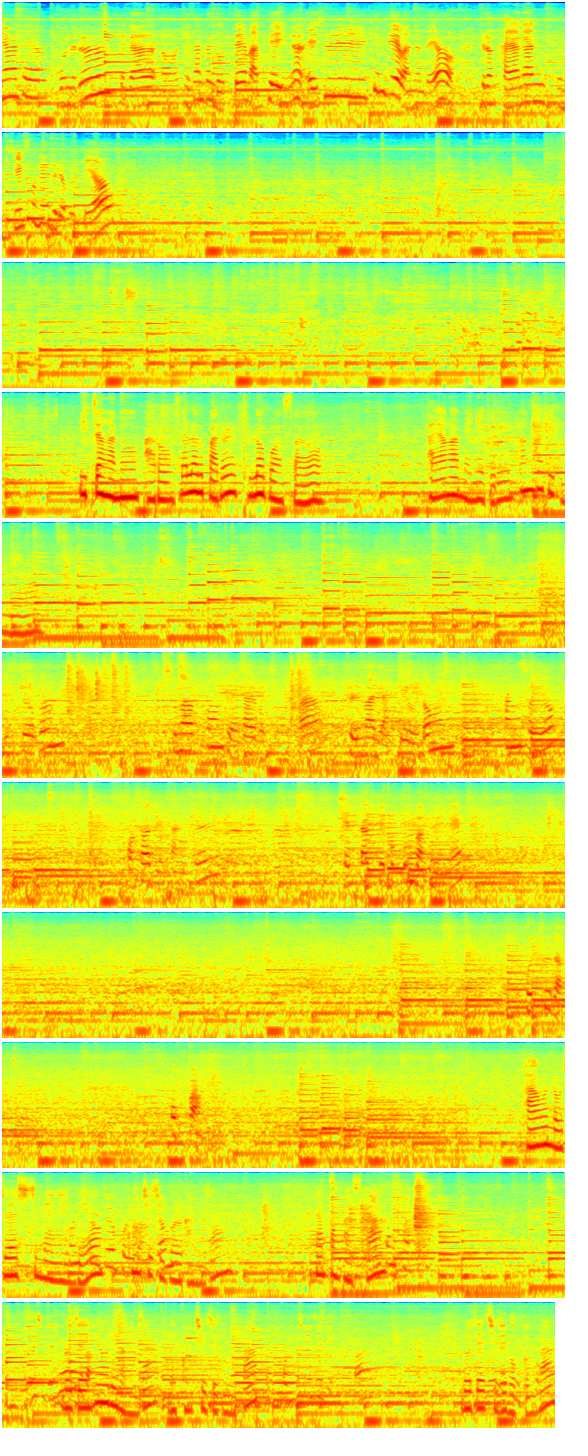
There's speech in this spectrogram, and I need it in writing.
안녕하세요. 오늘은 제가 어, 계산동 롯데마트에 있는 애슐리 킨즈에 왔는데요. 그럼 다양한 음식 소개해 드려 볼게요. 입장한 후 바로 샐러드 바를 둘러보았어요. 다양한 메뉴들이 한가득 있네요. 이쪽은 중화풍 게살볶음밥, 불맛 야끼우동, 탕수육, 버섯 유산슬, 게딱지 볶음밥도 있네. 호빵, 다음은 로제 시즌 메뉴인데요. 콘치즈 볼 감정. 짬뽕 파스타, 로제 회오리 감자, 매콤 치즈 김밥, 로제 치즈 볶음밥,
